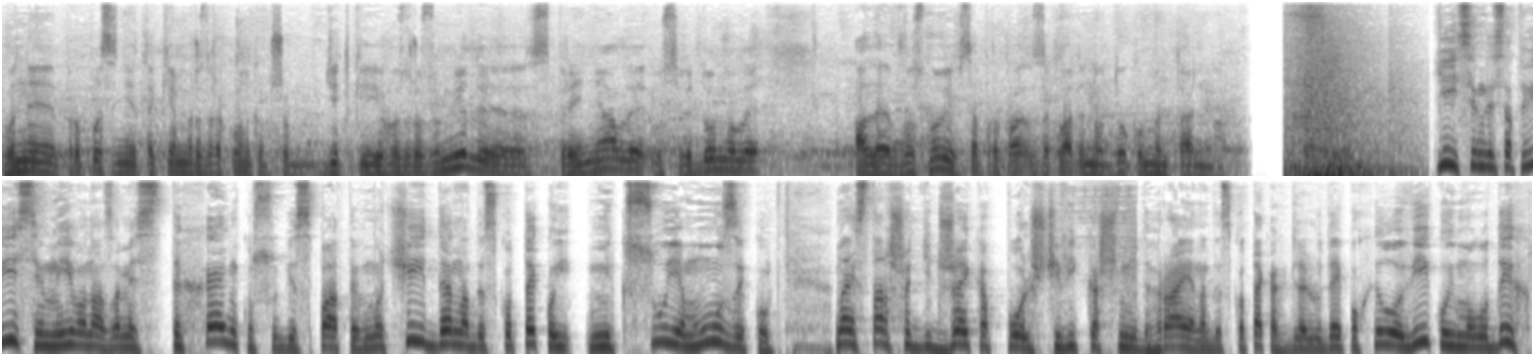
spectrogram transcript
Вони прописані таким розрахунком, щоб дітки його зрозуміли, сприйняли, усвідомили, але в основі все закладено документально. Їй 78, і вона замість тихенько собі спати вночі йде на дискотеку й міксує музику. Найстарша діджейка Польщі Віка Шміт грає на дискотеках для людей похилого віку і молодих.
